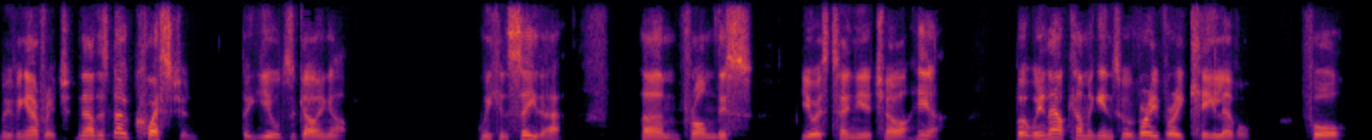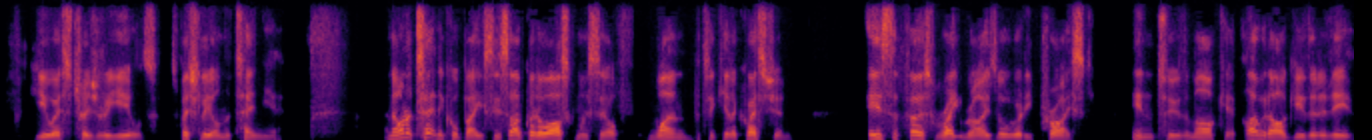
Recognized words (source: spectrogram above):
moving average. Now, there's no question that yields are going up. We can see that um, from this US 10 year chart here. But we're now coming into a very, very key level for US Treasury yields, especially on the 10 year. Now, on a technical basis, I've got to ask myself one particular question. Is the first rate rise already priced into the market? I would argue that it is.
